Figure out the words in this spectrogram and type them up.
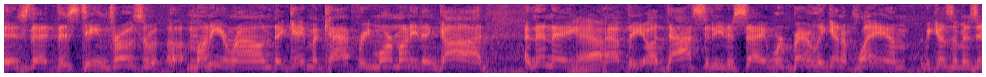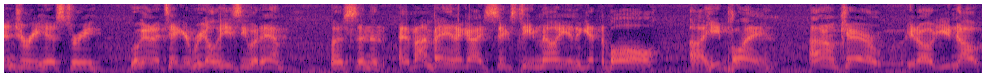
Is that this team throws uh, money around? They gave McCaffrey more money than God, and then they yeah. have the audacity to say we're barely going to play him because of his injury history. We're going to take it real easy with him. Listen, if I'm paying a guy 16 million to get the ball, uh, he's playing. I don't care. You know, you know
